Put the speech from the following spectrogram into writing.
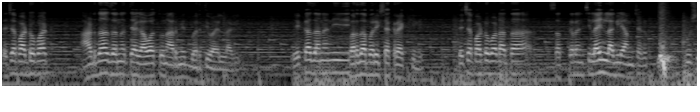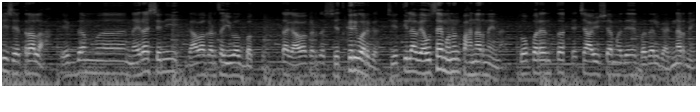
त्याच्या पाठोपाठ आठ दहा जणं त्या गावातून आर्मीत भरती व्हायला लागली. एका जणांनी स्पर्धा परीक्षा क्रॅक केली. त्याच्या पाठोपाठ आता सत्कारांची लाईन लागली आमच्याकडे. कृषी क्षेत्राला एकदम नैराश्यनी नैराश्याने गावाकडचा युवक बघतो. त्या गावाकडचा शेतकरी वर्ग शेतीला व्यवसाय म्हणून पाहणार नाही ना तोपर्यंत त्याच्या आयुष्यामध्ये बदल घडणार नाही.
